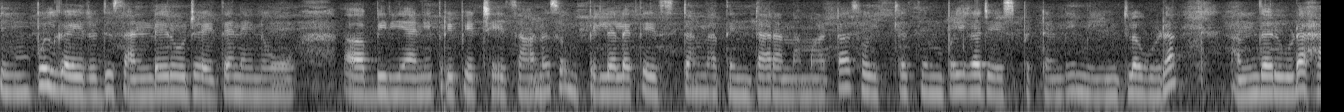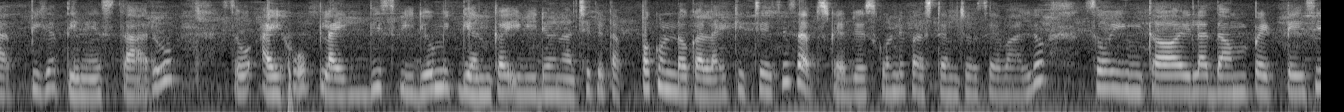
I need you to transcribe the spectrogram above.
సింపుల్గా ఈరోజు సండే రోజు అయితే నేను బిర్యానీ ప్రిపేర్ చేశాను. సో పిల్లలైతే ఇష్టంగా తింటారన్నమాట. సో ఇట్లా సింపుల్గా చేసి పెట్టండి. మీ ఇంట్లో కూడా అందరూ కూడా హ్యాపీగా తినేస్తారు. So I hope like this video. మీకు కనుక ఈ వీడియో నచ్చితే తప్పకుండా ఒక లైక్ ఇచ్చేసి సబ్స్క్రైబ్ చేసుకోండి. ఫస్ట్ టైం చూసేవాళ్ళు. సో ఇంకా ఇలా దమ్ పెట్టేసి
